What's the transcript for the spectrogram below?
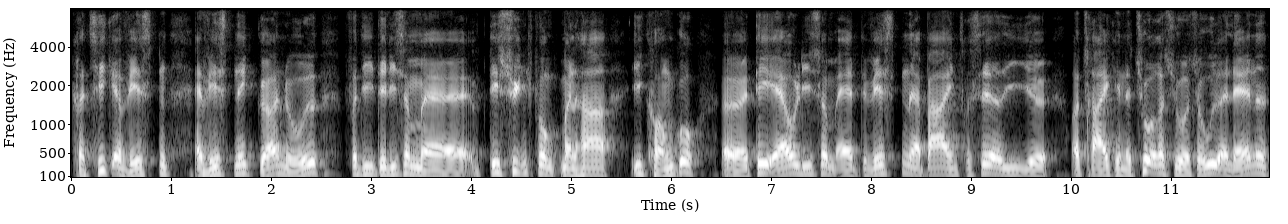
kritik af Vesten, at Vesten ikke gør noget, fordi det ligesom er ligesom øh, det synspunkt, man har i Kongo, øh, det er jo ligesom, at Vesten er bare interesseret i øh, at trække naturressourcer ud af landet,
